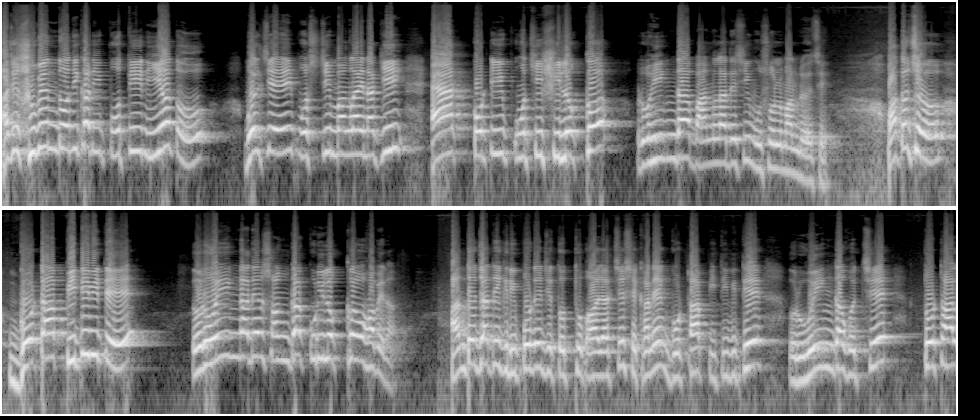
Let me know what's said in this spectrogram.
আজকে শুভেন্দু অধিকারী প্রতিনিয়ত বলছে, এই পশ্চিম বাংলায় নাকি এক কোটি পঁচিশি লক্ষ রোহিঙ্গা বাংলাদেশি মুসলমান রয়েছে। অথচ গোটা পৃথিবীতে রোহিঙ্গাদের সংখ্যা কুড়ি লক্ষও হবে না। আন্তর্জাতিক রিপোর্টে যে তথ্য পাওয়া যাচ্ছে, সেখানে গোটা পৃথিবীতে রোহিঙ্গা হচ্ছে টোটাল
